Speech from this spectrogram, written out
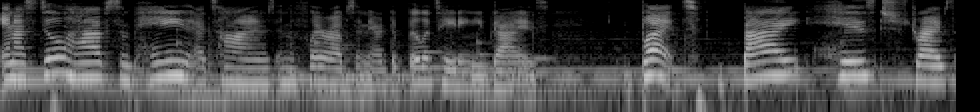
And I still have some pain at times in the flare ups, and they're debilitating, you guys. But by his stripes,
